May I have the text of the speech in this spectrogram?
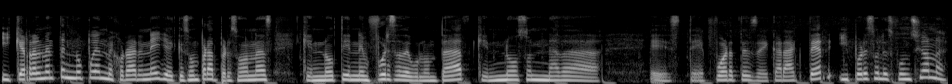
y que realmente no pueden mejorar en ella, que son para personas que no tienen fuerza de voluntad, que no son nada este, fuertes de carácter y por eso les funciona.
